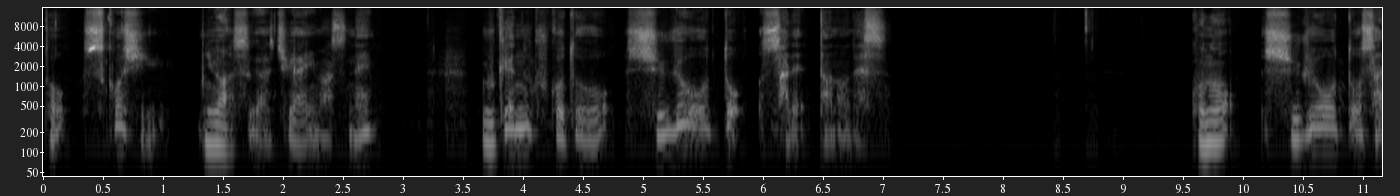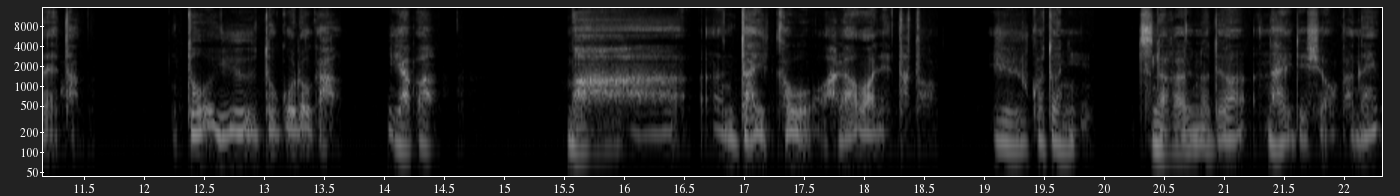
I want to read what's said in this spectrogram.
と少しニュアンスが違いますね。受け抜くことを修行とされたのです。この修行とされたというところがいわばまあ代価を払われたということにつながるのではないでしょうかね。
